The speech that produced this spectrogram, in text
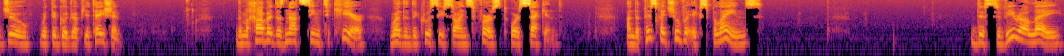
Jew with the good reputation. The Mechaber does not seem to care whether the Kusi signs first or second. And the Pischei Tshuva explains the Svira lay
